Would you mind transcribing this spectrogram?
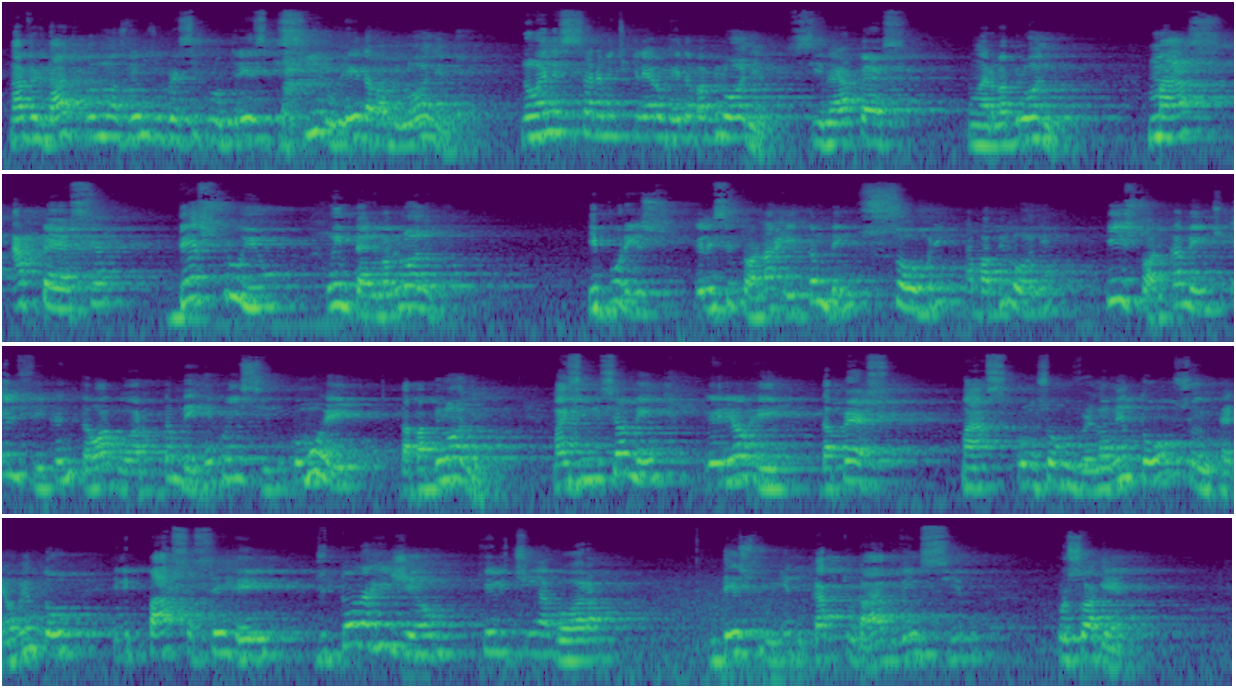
Na verdade, quando nós vemos o versículo 13 que Ciro, rei da Babilônia, não é necessariamente que ele era o rei da Babilônia, Ciro era Pérsia, não era babilônico. Mas a Pérsia destruiu o império babilônico. E por isso ele se torna rei também sobre a Babilônia. E historicamente ele fica então agora também reconhecido como rei da Babilônia. Mas inicialmente ele é o rei da Pérsia. Mas como seu governo aumentou, seu império aumentou, ele passa a ser rei de toda a região que ele tinha agora destruído, capturado, vencido por sua guerra.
